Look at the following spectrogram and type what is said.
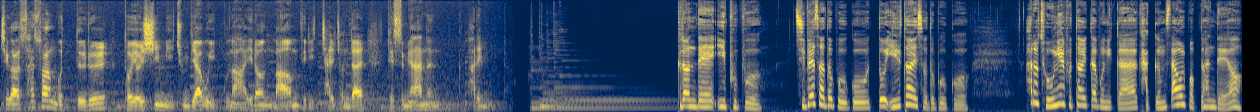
제가 사소한 것들을 더 열심히 준비하고 있구나 이런 마음들이 잘 전달됐으면 하는 바람입니다. 그런데 이 부부 집에서도 보고 또 일터에서도 보고 하루 종일 붙어 있다 보니까 가끔 싸울 법도 한데요.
